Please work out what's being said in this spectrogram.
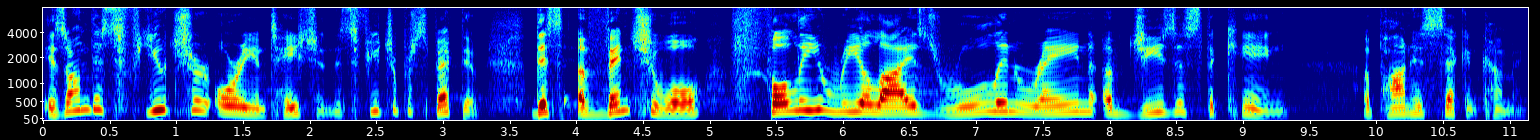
is on this future orientation, this future perspective, this eventual, fully realized rule and reign of Jesus the King upon his second coming.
